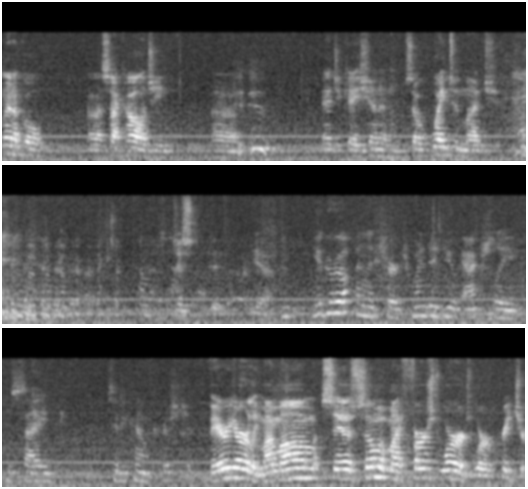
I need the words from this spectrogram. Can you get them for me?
clinical uh, psychology uh, education, and so way too much. Just, uh, yeah. You grew up in the church, when did you actually decide to become a Christian? Very early. My mom says some of my first words were preacher.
